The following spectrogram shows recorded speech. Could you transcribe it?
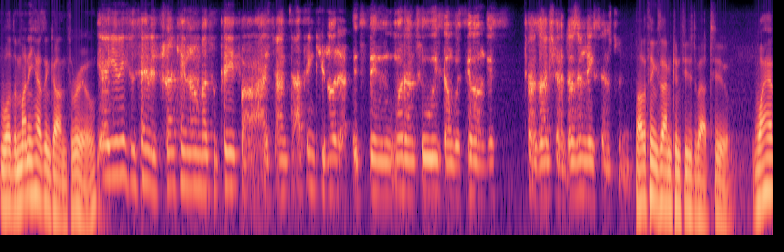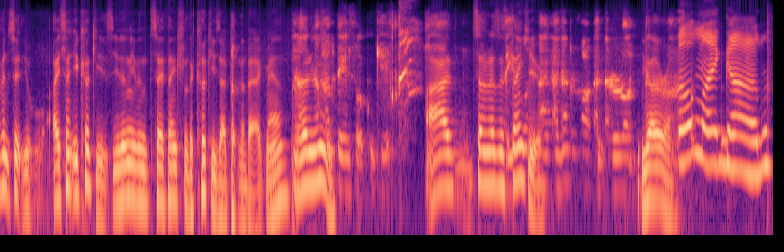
Well, the money hasn't gone through. Yeah, you need to send the tracking number to PayPal. I, I, I think you know that. It's been more than two weeks and we're still on this transaction. It doesn't make sense to me. A lot of things I'm confused about too. Why haven't you? I sent you cookies. You didn't even say thanks for the cookies I put in the bag, man. What do you I'm mean? not paying for cookies. I sent it as a thank you. I, I got it wrong. I got it wrong. You got it wrong. Oh my god.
